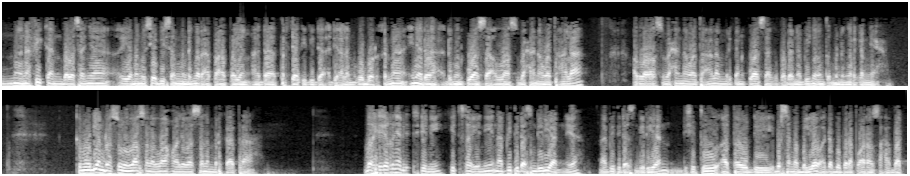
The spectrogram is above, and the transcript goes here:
menafikan bahwasanya ya manusia bisa mendengar apa-apa yang ada terjadi di, di alam kubur. Karena ini adalah dengan kuasa Allah Subhanahu wa taala Allah Subhanahu wa taala memberikan kuasa kepada nabinya untuk mendengarkannya. Kemudian Rasulullah sallallahu alaihi wasallam berkata, Zahirnya di sini kisah ini Nabi tidak sendirian ya. Nabi tidak sendirian di situ atau di bersama beliau ada beberapa orang sahabat.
